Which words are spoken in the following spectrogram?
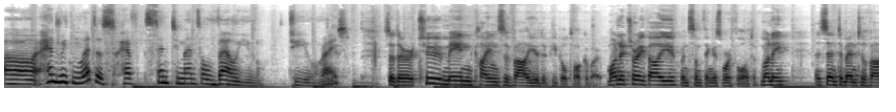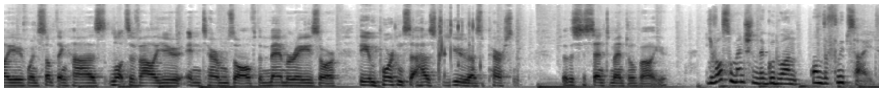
Uh, handwritten letters have sentimental value. To you, right? So there are two main kinds of value that people talk about monetary value, when something is worth a lot of money, and sentimental value, when something has lots of value in terms of the memories or the importance it has to you as a person. So this is sentimental value. You've also mentioned a good one on the flip side.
